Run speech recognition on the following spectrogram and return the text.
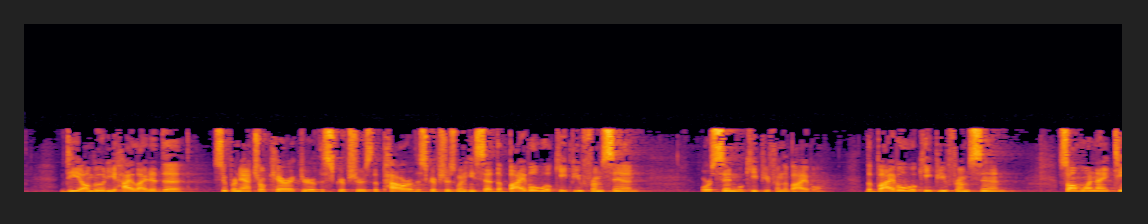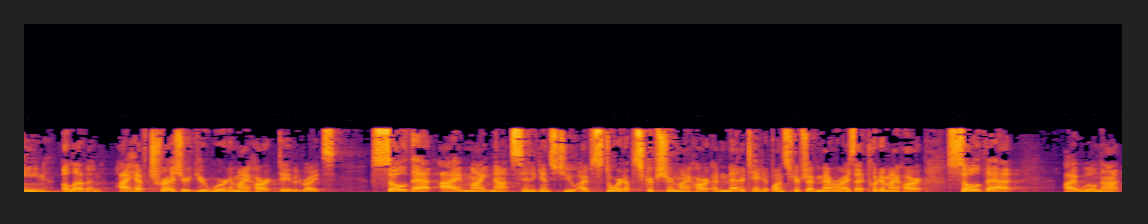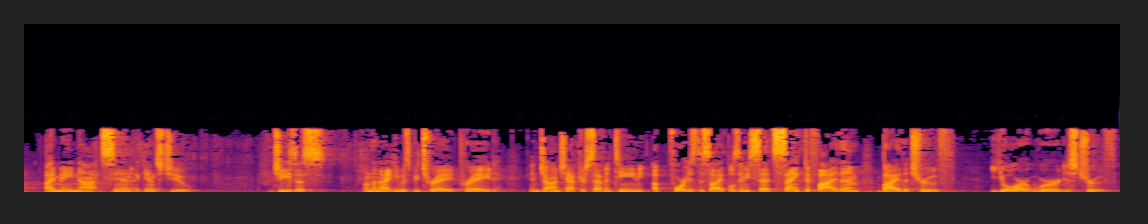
D.L. Moody highlighted the supernatural character of the scriptures, the power of the scriptures when he said, the Bible will keep you from sin, or sin will keep you from the Bible. The Bible will keep you from sin. Psalm 119, 11. I have treasured your word in my heart, David writes so that I might not sin against you. I've stored up scripture in my heart. I've meditated upon scripture. I've memorized it. I put it in my heart so that I will not, I may not sin against you. Jesus, on the night he was betrayed, prayed in John chapter 17 for his disciples and he said, sanctify them by the truth. Your word is truth.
